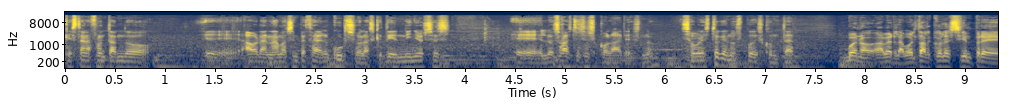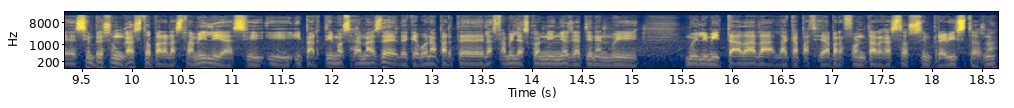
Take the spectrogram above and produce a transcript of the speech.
que están afrontando eh, ahora nada más empezar el curso, las que tienen niños, es eh, los gastos escolares. ¿no? Sobre esto, ¿qué nos puedes contar? Bueno, a ver, la vuelta al cole siempre, siempre es un gasto para las familias y, partimos además de, que buena parte de las familias con niños ya tienen muy, muy limitada la, capacidad para afrontar gastos imprevistos. ¿no?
